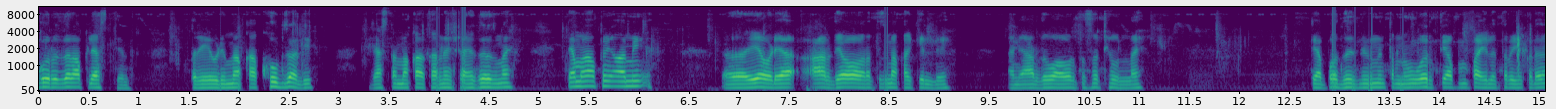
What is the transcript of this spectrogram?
गोरं जर आपले असतील तर एवढी मका खूप झाली. जास्त मका करण्याची काही गरज नाही. त्यामुळे आपण आम्ही एवढ्या अर्ध्या वावरातच मका केले आणि अर्धं वावर तसं ठेवलं आहे त्या पद्धतीने मित्रांनो वरती आपण पाहिलं तर इकडं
